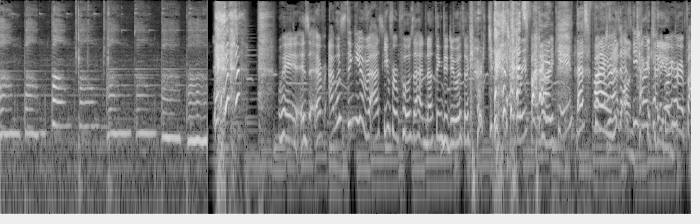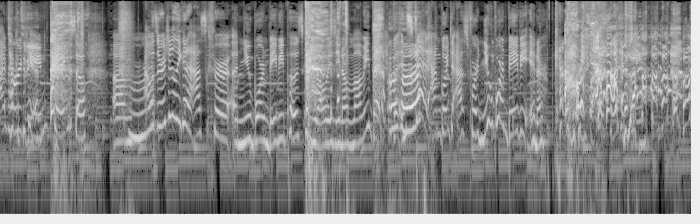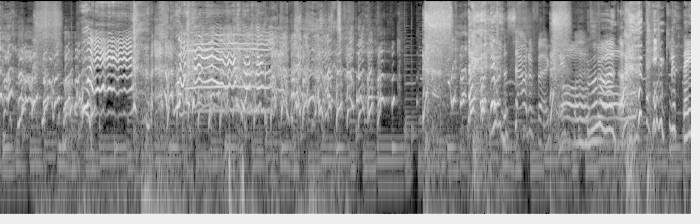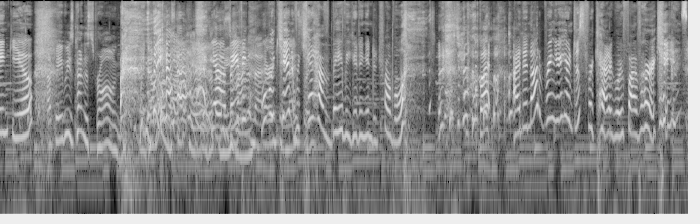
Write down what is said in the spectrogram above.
bum bum bum bum bum bum bum bum. Wait, is ev- I was thinking of asking for a pose that had nothing to do with a character category five fine. hurricane. That's But fine. everyone's Add on, asking tack for a it to the category end. hur- five Tack it to the hurricane thing, so um, I was originally gonna ask for a newborn baby pose because you're always, you know, mommy. But but Uh-huh. instead, I'm going to ask for a newborn baby in a category five hurricane. Even the sound effects. Oh, no. thank you, thank you. That baby's kind of strong. Like, Yeah. not so bad, boy. That's yeah, baby. Well, we can't. We can't have baby getting into trouble. but I did not bring you here just for Category Five hurricanes.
